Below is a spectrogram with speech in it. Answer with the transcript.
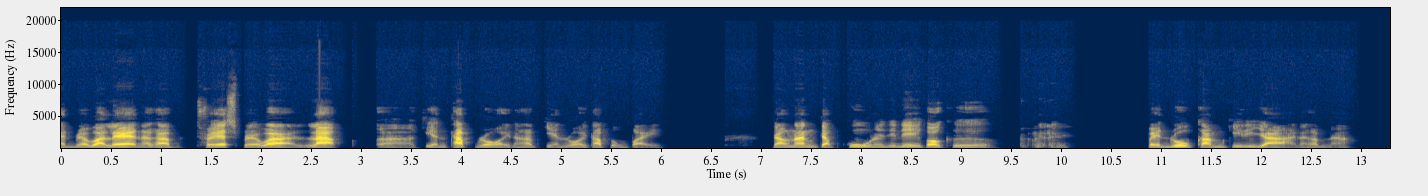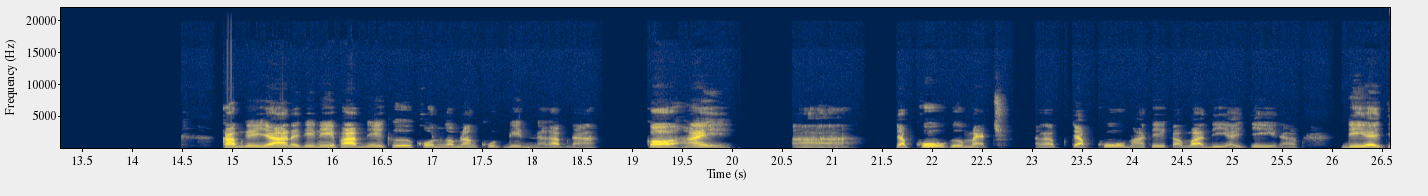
and แปลว่าและนะครับ trace แปลว่าลากอ่าเขียนทับรอยนะครับ เขียนรอยทับลงไป ดังนั้นจับคู่ในที่นี้ก็คือ เป็นรูปคำกริยานะครับนะคำกริยาในที่นี้ภาพนี้คือคนกำลังขุดดินนะครับนะ ก็ให้อ่าจับคู่คือ match นะครับ จับคู่มาที่คำว่า dig นะครับ dig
